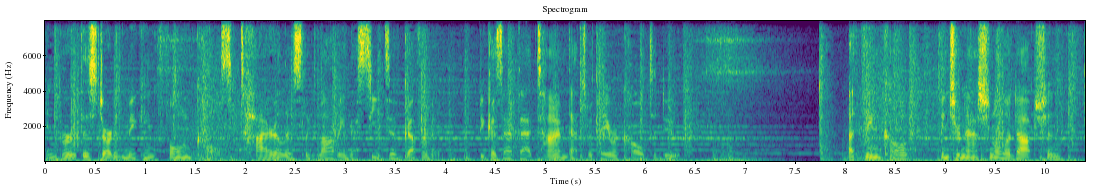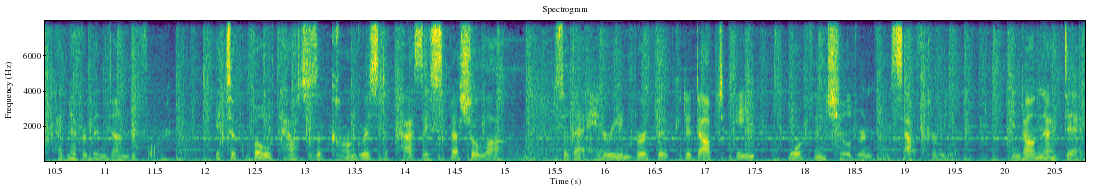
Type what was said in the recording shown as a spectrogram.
and Bertha started making phone calls, tirelessly lobbying the seats of government, because at that time that's what they were called to do. A thing called international adoption had never been done before. It took both houses of Congress to pass a special law so that Harry and Bertha could adopt eight orphan children from South Korea. And on that day,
